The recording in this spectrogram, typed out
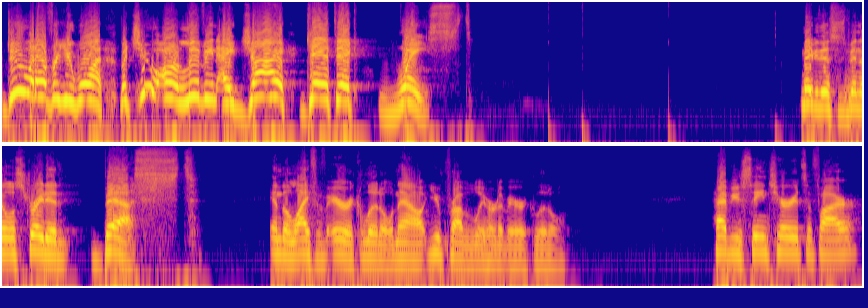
do whatever you want, but you are living a gigantic waste. Maybe this has been illustrated best in the life of Eric Liddell. Now, you've probably heard of Eric Liddell. Have you seen Chariots of Fire?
